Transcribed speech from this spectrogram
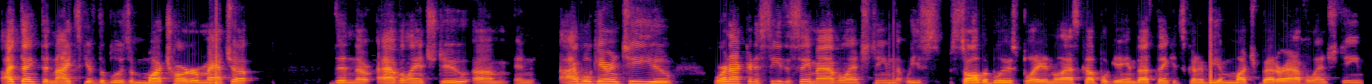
I think the Knights give the Blues a much harder matchup than the Avalanche do. Um, and I will guarantee you, we're not going to see the same Avalanche team that we saw the Blues play in the last couple games. I think it's going to be a much better Avalanche team.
